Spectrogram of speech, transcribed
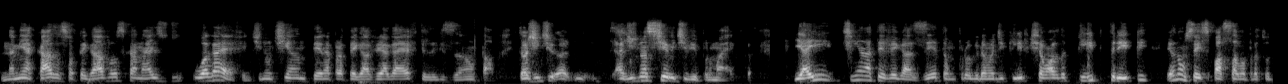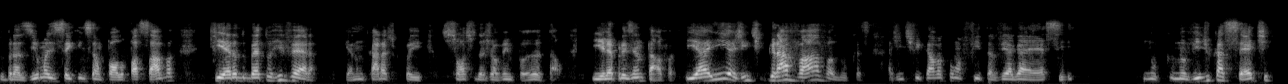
Na minha casa só pegava os canais UHF, a gente não tinha antena para pegar VHF, televisão tal. Então a gente, a, gente não assistia MTV por uma época. E aí tinha na TV Gazeta um programa de clipe que chamava Clip Trip. Eu não sei se passava para todo o Brasil, mas sei que em São Paulo passava, que era do Beto Rivera, que era um cara acho que foi sócio da Jovem Pan e tal. E ele apresentava. E aí a gente gravava, Lucas. A gente ficava com a fita VHS no, no videocassete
